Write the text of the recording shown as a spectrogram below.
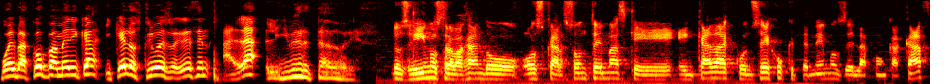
vuelva a Copa América y que los clubes regresen a la Libertadores. Lo seguimos trabajando, Oscar. Son temas que en cada consejo que tenemos de la CONCACAF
